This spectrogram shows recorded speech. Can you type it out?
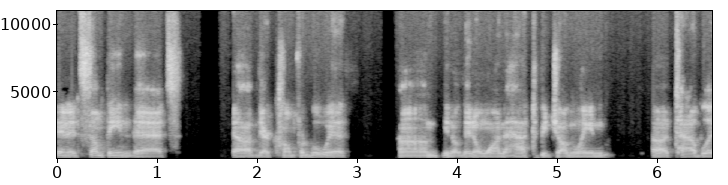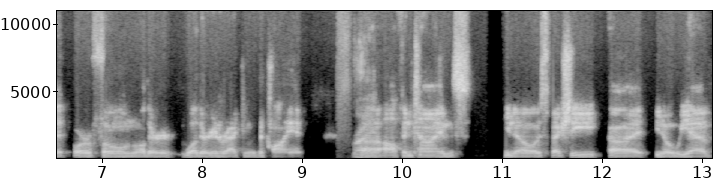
and it's something that uh, they're comfortable with. Um, you know, they don't want to have to be juggling a tablet or a phone while they're, while they're interacting with the client. Right. Uh, oftentimes, you know, especially, uh, you know, we have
